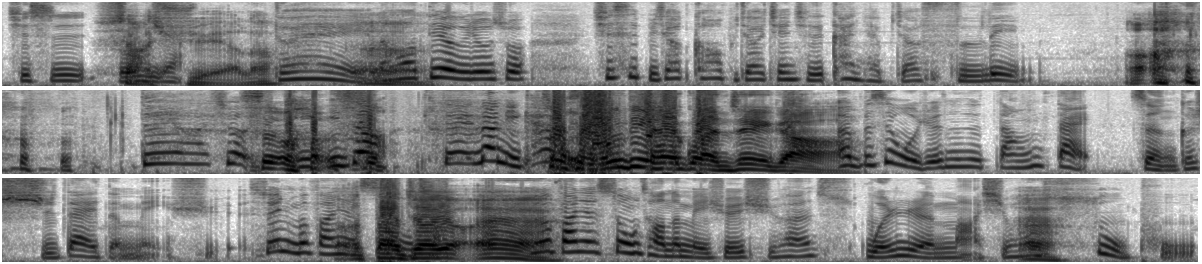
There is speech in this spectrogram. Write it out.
其实下雪了，对。然后第二个就是说，其实比较高、比较尖，其实看起来比较 slim。啊，对啊，就你你知道，对，那你看，这皇帝还管这个？啊，不是，我觉得那是当代整个时代的美学。所以你们发现，大家要哎，你们发现宋朝的美学喜欢文人嘛，喜欢素朴，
